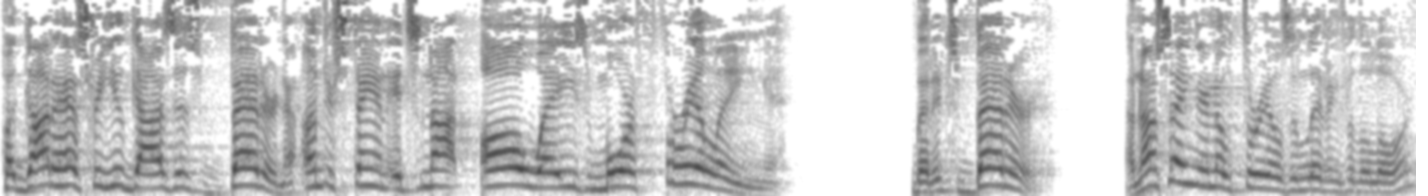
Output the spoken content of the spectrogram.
What God has for you guys is better. Now understand, it's not always more thrilling, but it's better. I'm not saying there are no thrills in living for the Lord,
